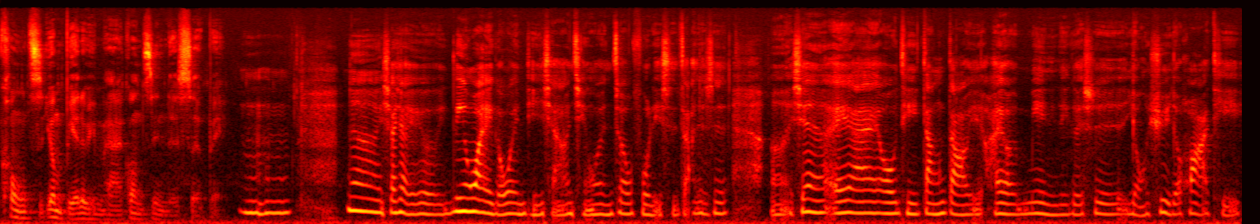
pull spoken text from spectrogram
控制用别的品牌来控制你的设备。嗯哼，那小小也有另外一个问题想要请问周副理事长，就是呃，现在 AIoT 当道，还有面临的一个是永续的话题。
